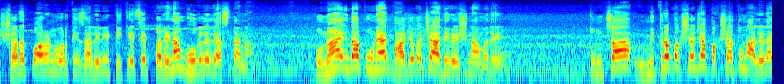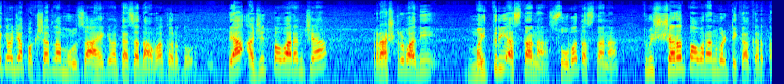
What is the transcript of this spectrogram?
शरद पवारांवरती झालेली टीकेचे परिणाम भोगलेले असताना पुन्हा एकदा पुण्यात भाजपच्या अधिवेशनामध्ये तुमचा मित्रपक्ष ज्या पक्षातून आलेला आहे किंवा ज्या पक्षातला मूळचा आहे किंवा त्याचा दावा करतो त्या अजित पवारांच्या राष्ट्रवादी मैत्री असताना सोबत असताना तुम्ही शरद पवारांवर टीका करता.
